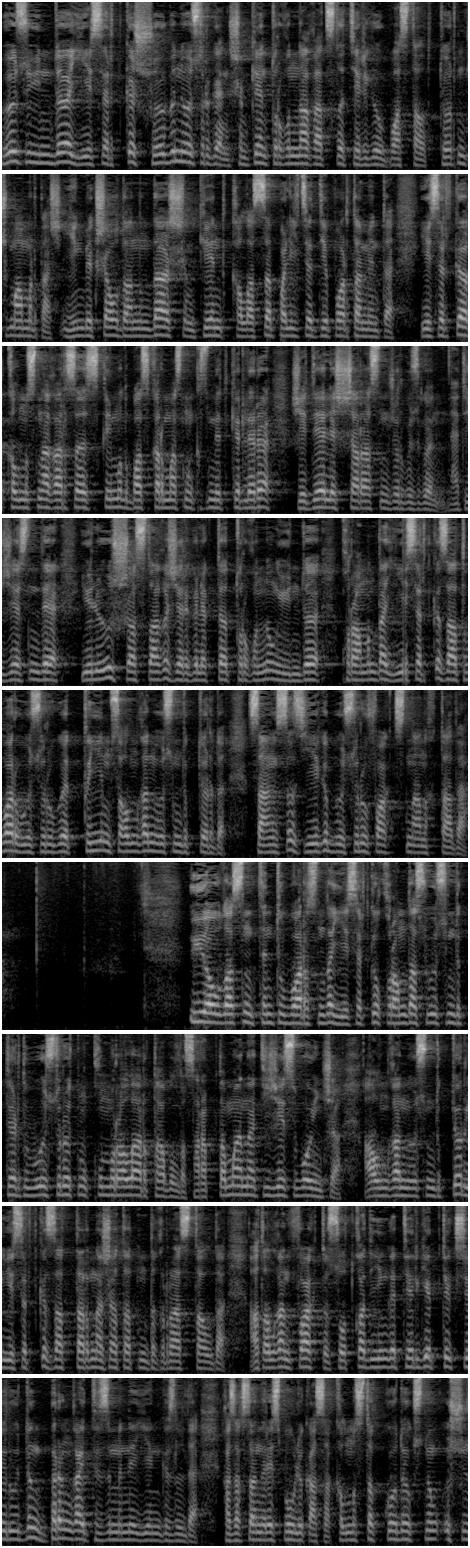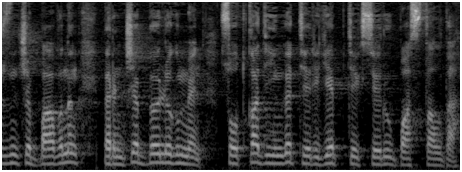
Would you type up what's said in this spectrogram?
Өз үйінде есірткі шөбін өсірген Шымкент тұрғынына қатысты тергеу басталды. 4 мамырда Еңбекші ауданында Шымкент қаласы полиция департаменті есірткі қылмысына қарсы іс-қимыл басқармасының қызметкерлері жедел іс шарасын жүргізген. Нәтижесінде 53 жастағы жергілікті тұрғынның үйінде құрамында есірткі заты бар өсіруге тыйым салынған өсімдіктерді заңсыз егіп өсіру фактісін анықтады. Үй ауласын тінту барысында есірткі құрамдас өсімдіктерді өсіретін құмыралар табылды. Сараптама нәтижесі бойынша алынған өсімдіктер есірткі заттарына жататындығы расталды. Аталған факті сотқа дейінгі тергеп тексерудің бірыңғай тізіміне енгізілді. Қазақстан Республикасы қылмыстық кодексінің 300 бабының бірінші бөлігімен сотқа дейінгі тергеп тексеру басталды.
